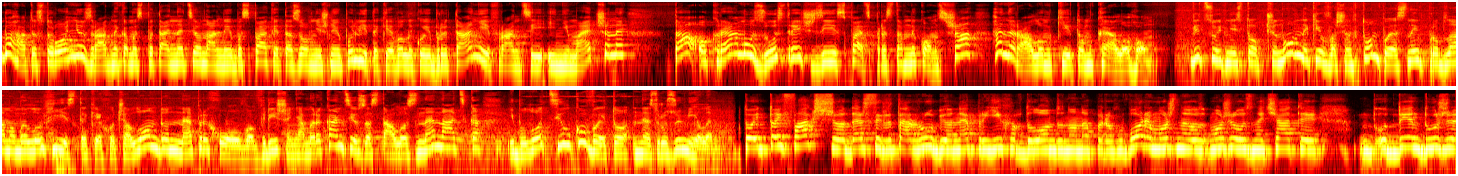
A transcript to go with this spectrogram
багатосторонню з радниками з питань національної безпеки та зовнішньої політики Великої Британії, Франції і Німеччини. Та окрему зустріч зі спецпредставником США генералом Кітом Келогом. Відсутність топ-чиновників Вашингтон пояснив проблемами логістики, хоча Лондон не приховував рішення американців застало зненацька і було цілковито незрозумілим. Той той факт, що держсекретар Рубіо не приїхав до Лондону на переговори, можна може означати один дуже,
